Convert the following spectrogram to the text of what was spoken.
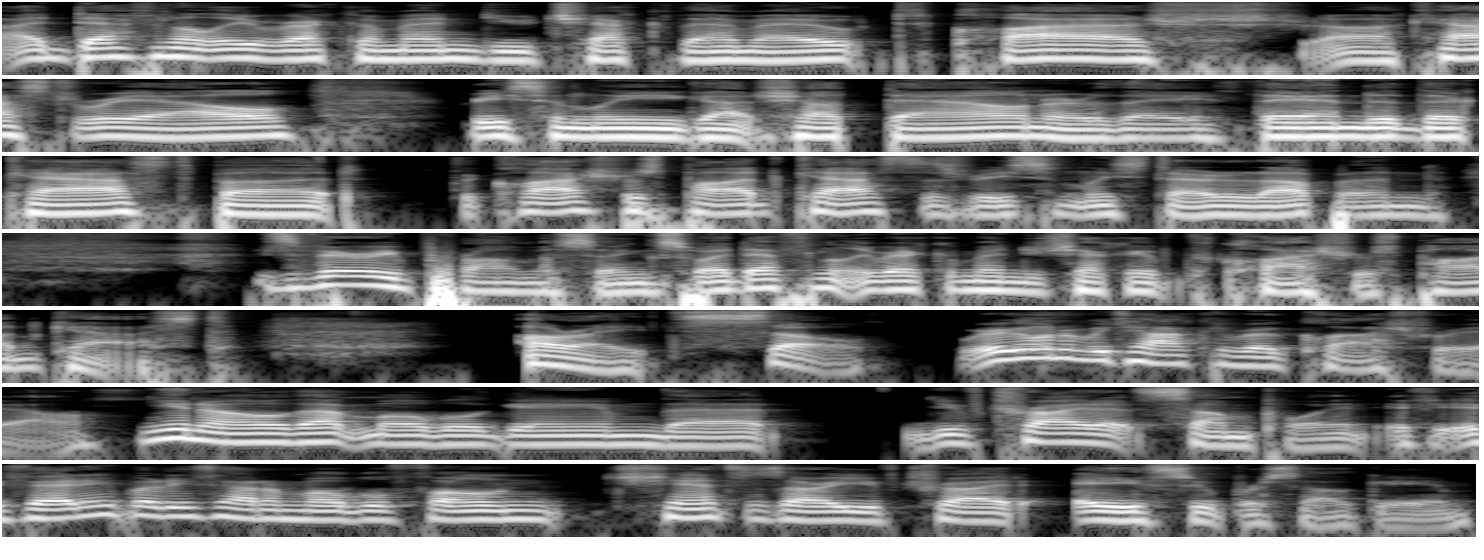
I definitely recommend you check them out. Clash uh, Cast Royale recently got shut down, or they they ended their cast, but the Clashers podcast has recently started up, and it's very promising. So I definitely recommend you check out the Clashers podcast. All right, so we're going to be talking about Clash Royale. You know that mobile game that you've tried at some point. If if anybody's had a mobile phone, chances are you've tried a Supercell game.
